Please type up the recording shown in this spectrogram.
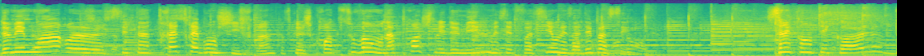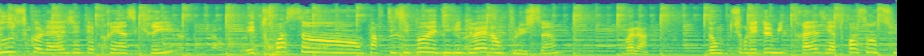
De mémoire, euh, c'est un très très bon chiffre, hein, parce que je crois que souvent on approche les 2000, mais cette fois-ci on les a dépassés. 50 écoles, 12 collèges étaient préinscrits et 300 participants individuels en plus. hein. Voilà. Donc sur les 2013, il y a 300 su-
